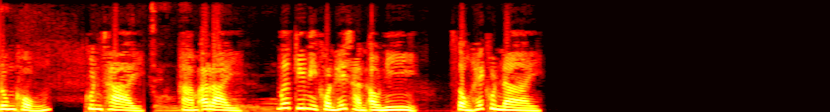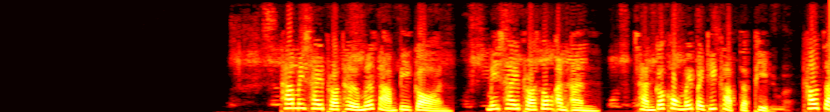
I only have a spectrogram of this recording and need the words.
ลุงขง คุณชายหามอะไร เมื่อกี้มีคนให้ฉันเอานี่ ส่งให้คุณนาย ถ้าไม่ใช่เพราะเธอเมื่อสามปีก่อน ไม่ใช่เพราะส่งอันอัน ฉันก็คงไม่ไปที่คลับจับผิด เข้าใจ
